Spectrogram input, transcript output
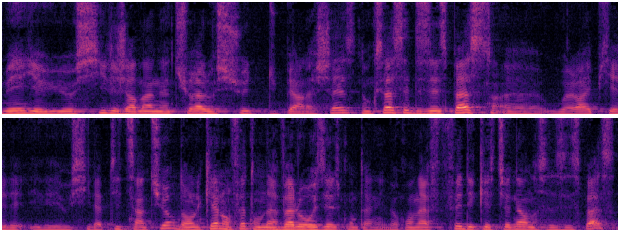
mais il y a eu aussi le jardin naturel au sud du Père Lachaise. Donc ça, c'est des espaces, euh, ou alors, et puis il y, a aussi la petite ceinture, dans lequel en fait on a valorisé le spontané. Donc on a fait des questionnaires dans ces espaces.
